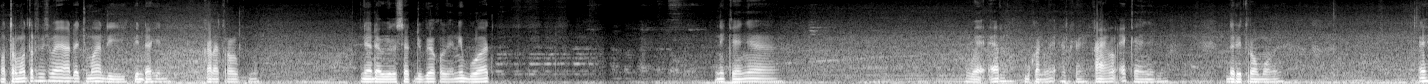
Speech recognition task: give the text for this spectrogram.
motor-motor sih sebenarnya ada cuma dipindahin karena terlalu penuh ini ada wheel set juga kalau ini buat. Ini kayaknya WR bukan WR kayak KLX kayaknya dari tromol eh.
